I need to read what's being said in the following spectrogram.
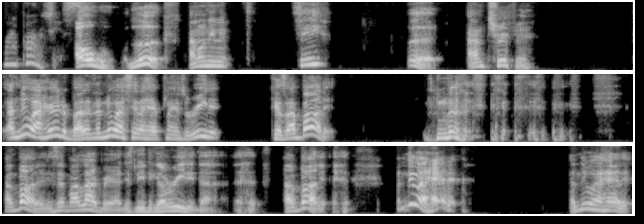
My apologies. Oh, look, I don't even see. Look, I'm tripping. I knew I heard about it. I knew I said I had plans to read it because I bought it. Look, I bought it. It's in my library. I just need to go read it now. I bought it. I knew I had it. I knew I had it.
